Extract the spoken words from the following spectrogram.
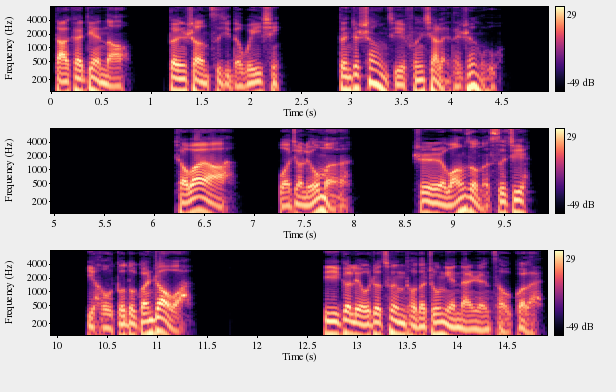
打开电脑，登上自己的微信。等着上级分下来的任务。小万啊，我叫刘猛，是王总的司机，以后多多关照啊。一个留着寸头的中年男人走过来，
